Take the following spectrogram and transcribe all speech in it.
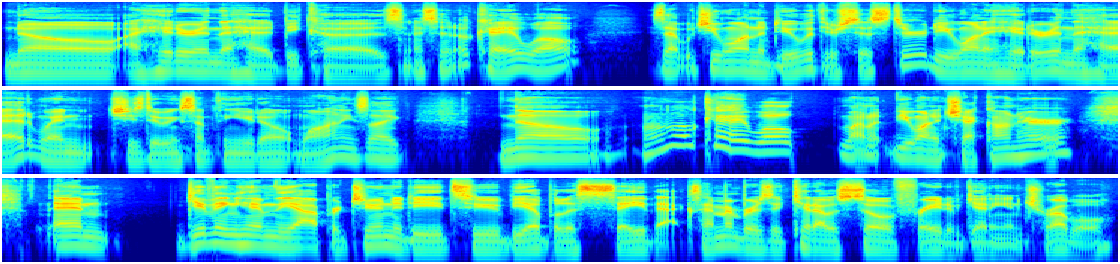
No, I hit her in the head because. And I said, Okay, well, is that what you want to do with your sister? Do you want to hit her in the head when she's doing something you don't want? He's like, no. Oh, okay, well, do you want to check on her? And giving him the opportunity to be able to say that. Because I remember as a kid, I was so afraid of getting in trouble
